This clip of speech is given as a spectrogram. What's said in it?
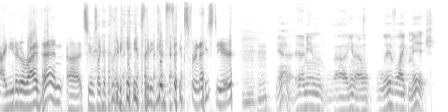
I needed a ride then. Uh, it seems like a pretty pretty good fix for next year. Yeah, I mean, uh, you know, live like Mitch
